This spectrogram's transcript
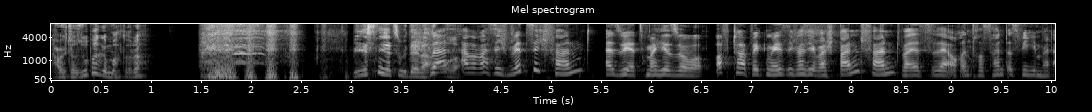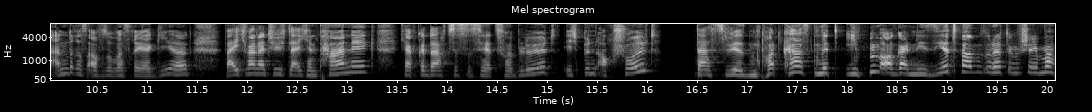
Habe ich doch super gemacht, oder? Wie ist denn jetzt mit der Das, Aura? aber was ich witzig fand, also jetzt mal hier so off-topic-mäßig, was ich aber spannend fand, weil es ja auch interessant ist, wie jemand anderes auf sowas reagiert, weil ich war natürlich gleich in Panik. Ich habe gedacht, das ist jetzt voll blöd. Ich bin auch schuld. dass wir einen Podcast mit ihm organisiert haben, so nach dem Schema,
